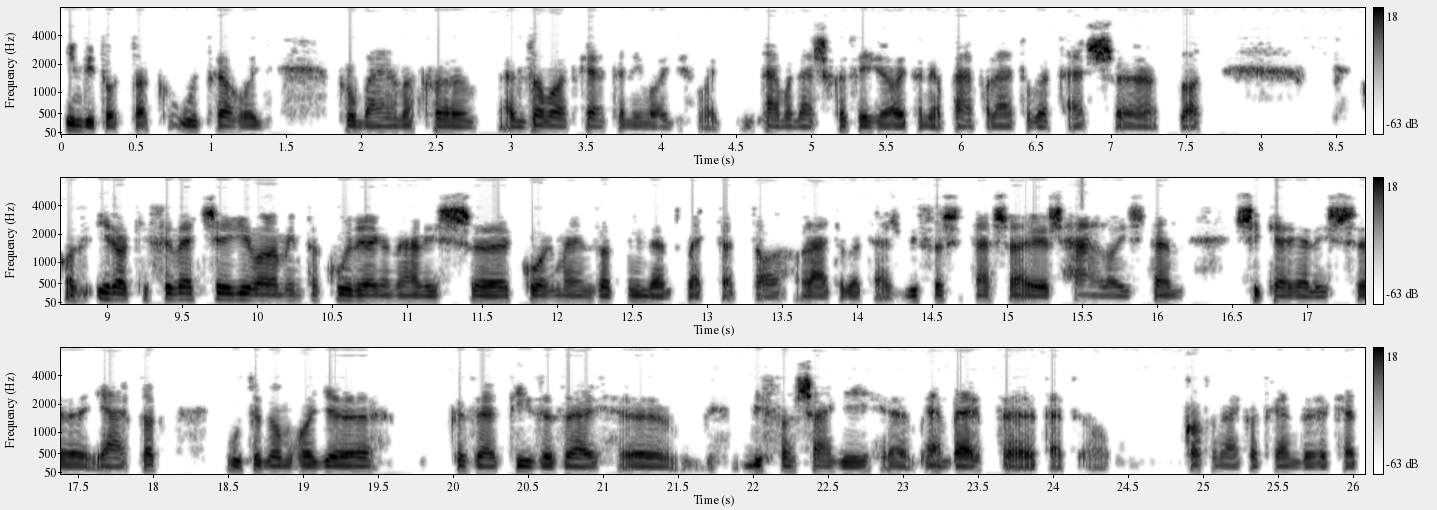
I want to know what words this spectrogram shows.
indítottak útra, hogy próbáljanak hát zavart kelteni, vagy, vagy támadásokat végrehajtani a pápa látogatás alatt. Az iraki szövetségi, valamint a kur regionális kormányzat mindent megtett a, a látogatás biztosítására, és hála Isten sikerrel is jártak. Úgy tudom, hogy közel tízezer biztonsági embert, tehát katonákat, rendőröket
